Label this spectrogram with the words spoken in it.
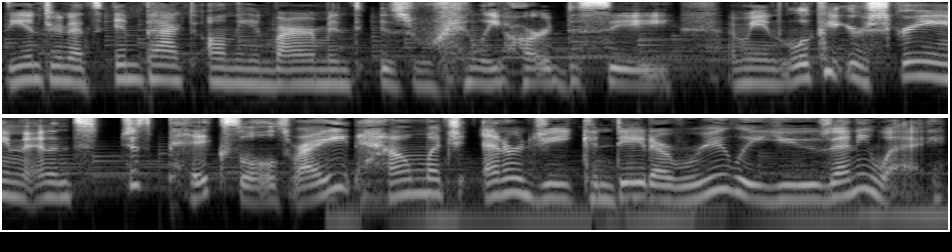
the internet's impact on the environment is really hard to see. I mean, look at your screen and it's just pixels, right? How much energy can data really use anyway?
